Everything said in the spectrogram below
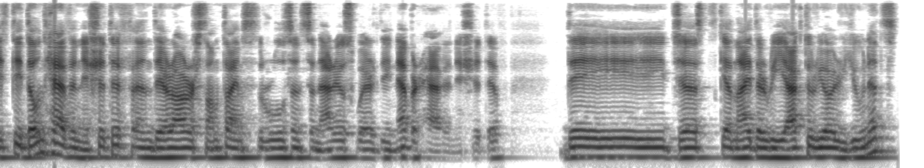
if they don't have initiative, and there are sometimes rules and scenarios where they never have initiative, they just can either react to your units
